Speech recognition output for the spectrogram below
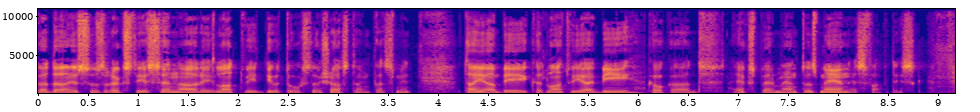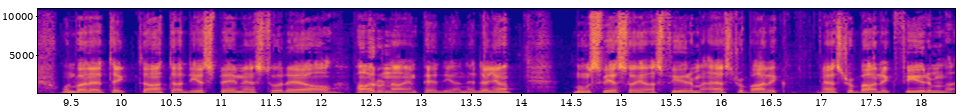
gadā es uzrakstīju scenāriju Latvija 2018. Tajā bija, kad Latvijai bija kaut kāda eksperimenta uz mēnesi faktiski. Un varētu teikt tā, tāda iespēja mēs to reāli pārunājam pēdējā nedēļā. Mums viesojās firma Astrobotic. Astrobotic firma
